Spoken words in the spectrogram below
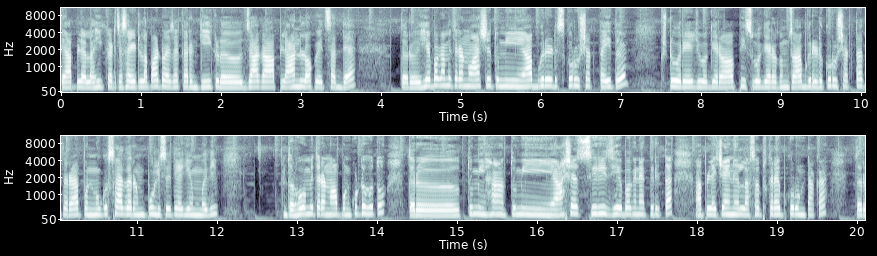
ते आपल्याला इकडच्या साईडला पाठवायचा कारण की इकडं जागा आपल्या अनलॉक आहेत सध्या. तर हे बघा मित्रांनो असे तुम्ही अपग्रेड्स करू शकता इथं. स्टोरेज वगैरे ऑफिस वगैरे तुमचं अपग्रेड करू शकता. तर आपण साधारण पोलीस आहेत ह्या गेममध्ये तर हो मित्रांनो आपण कुठं होतो? तर तुम्ही हां तुम्ही अशाच सिरीज हे बघण्याकरिता आपल्या चॅनलला सबस्क्राईब करून टाका. तर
